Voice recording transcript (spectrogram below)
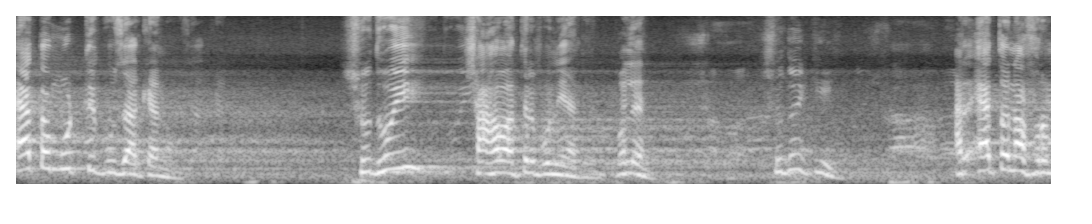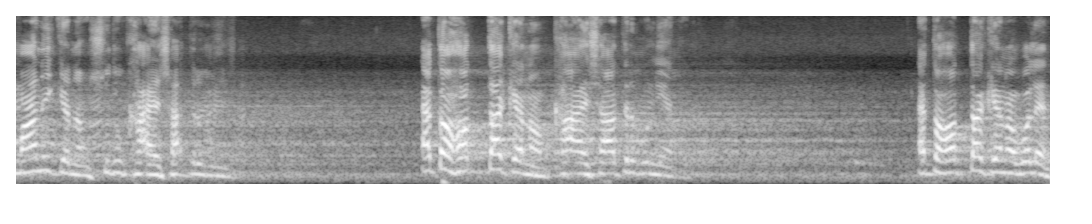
এত মূর্তি পূজা কেন? শুধুই শাহওয়াতের বুনিয়াদে, বলেন। শুধুই কি? আর এত নাফরমানি কেন? শুধু খায় সাতের বুনিয়াদ। এত হত্যা কেন? খায় সাতের বুনিয়াদ। এত হত্যা কেন? বলেন।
